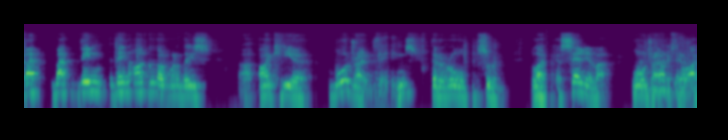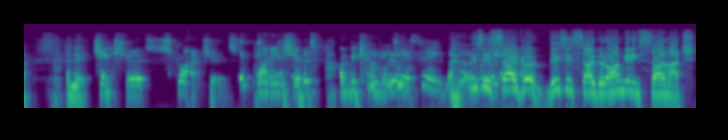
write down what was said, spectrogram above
But but then then I've got one of these uh, IKEA wardrobe things that are all sort of like a cellular wardrobe, if you like, and they're check shirts, striped shirts, plain shirts. I've become really. this is so good. This is so good. I'm getting so much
